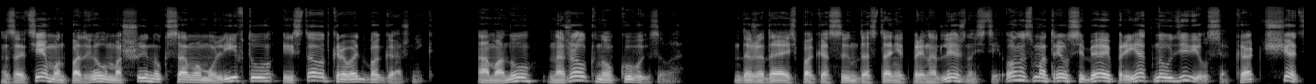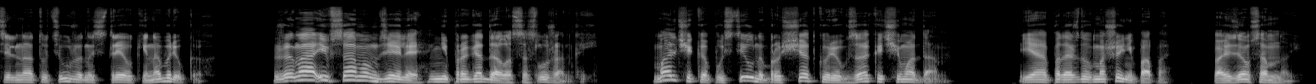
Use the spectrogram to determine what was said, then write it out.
Затем он подвел машину к самому лифту и стал открывать багажник. А Ману нажал кнопку вызова. Дожидаясь, пока сын достанет принадлежности, он осмотрел себя и приятно удивился, как тщательно отутюжены стрелки на брюках. Жена и в самом деле не прогадала со служанкой. Мальчик опустил на брусчатку рюкзак и чемодан. «Я подожду в машине, папа. Пойдем со мной».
